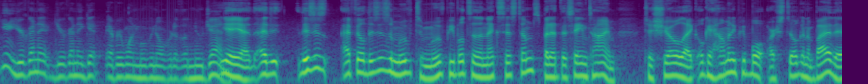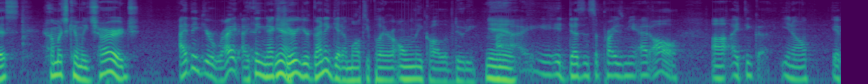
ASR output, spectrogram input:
you know, you're gonna you're gonna get everyone moving over to the new gen. Yeah, yeah. I, this is I feel this is a move to move people to the next systems, but at the same time to show like, okay, how many people are still gonna buy this? How much can we charge? I think you're right. I think next Yeah. year you're gonna get a multiplayer only Call of Duty. Yeah. I, I- it doesn't surprise me at all. Uh, I think uh, you know if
